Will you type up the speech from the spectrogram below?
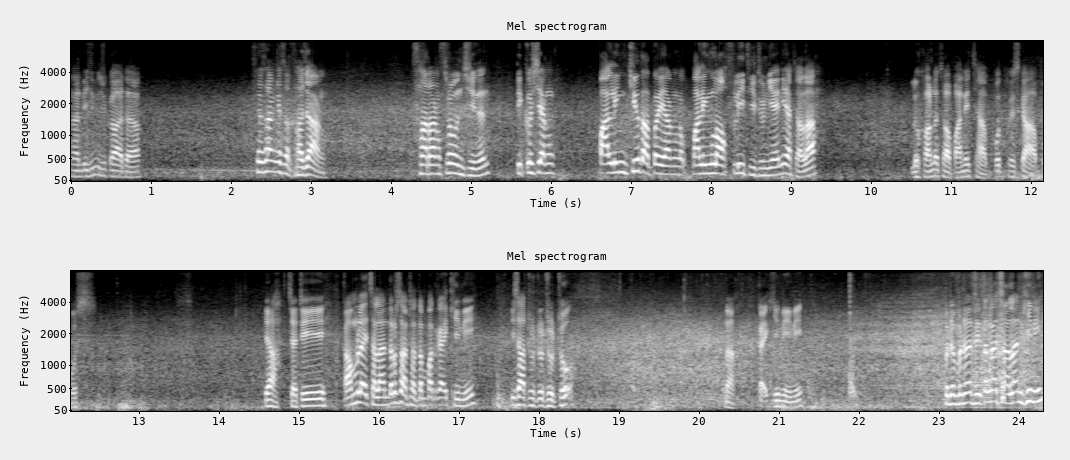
Nah di sini juga ada. Sesangkesa kajang. Sarang seronjinen tikus yang paling cute atau yang paling lovely di dunia ini adalah Loh karena jawabannya jabut wis kehapus. Ya, jadi kamu lihat jalan terus ada tempat kayak gini, bisa duduk-duduk. Nah, kayak gini ini. Bener-bener di tengah jalan gini.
